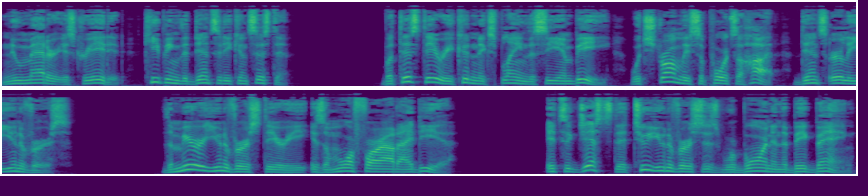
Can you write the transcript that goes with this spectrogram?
new matter is created, keeping the density consistent. But this theory couldn't explain the CMB, which strongly supports a hot, dense early universe. The mirror universe theory is a more far out idea. It suggests that two universes were born in the Big Bang,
